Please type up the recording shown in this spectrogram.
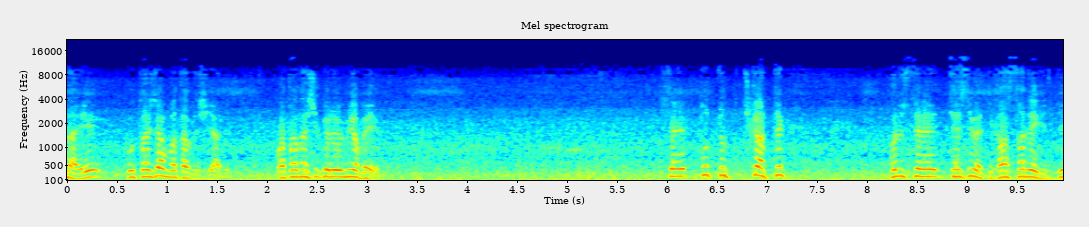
Dahi kurtaracağım vatandaşı yani. Vatandaşı görevimi yapayım. İşte tuttuk, çıkarttık. Polislere teslim ettik, hastaneye gitti.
